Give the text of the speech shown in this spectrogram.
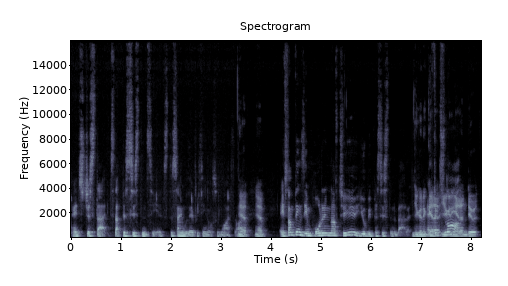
And it's just that it's that persistency. It's the same with everything else in life, right? Yeah. Yeah. If something's important enough to you, you'll be persistent about it. You're gonna get it. You're gonna not- get and do it.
